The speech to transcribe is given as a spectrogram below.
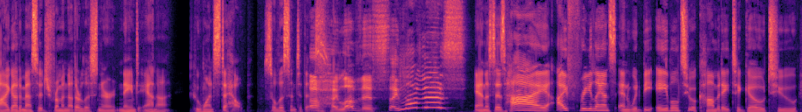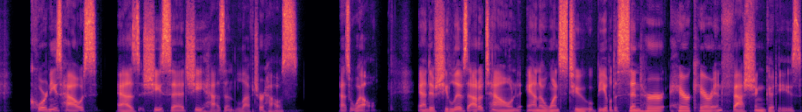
I got a message from another listener named Anna who wants to help. So listen to this. Oh, I love this. I love this. Anna says, Hi, I freelance and would be able to accommodate to go to Courtney's house as she said she hasn't left her house as well. And if she lives out of town, Anna wants to be able to send her hair care and fashion goodies.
